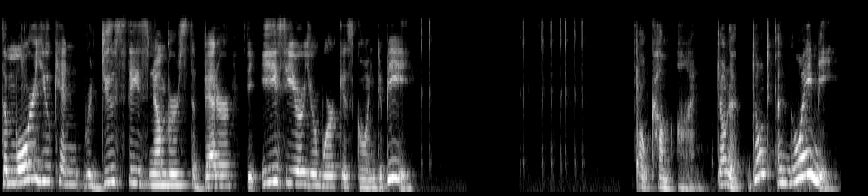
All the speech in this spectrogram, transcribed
The more you can reduce these numbers, the better, the easier your work is going to be. Oh, come on, don't, don't annoy me.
